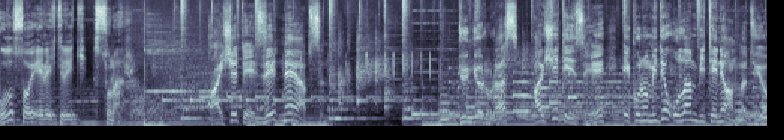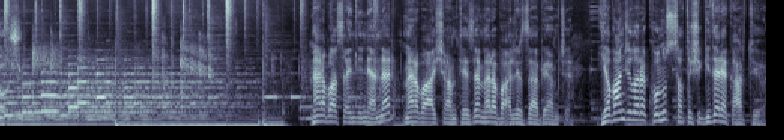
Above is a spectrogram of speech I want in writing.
Ulusoy Elektrik sunar. Ayşe teyze ne yapsın? Güngör Uras, Ayşe teyze ekonomide olan biteni anlatıyor. Merhaba sayın dinleyenler, merhaba Ayşe Hanım teyze, merhaba Ali Rıza Bey amca. Yabancılara konut satışı giderek artıyor.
